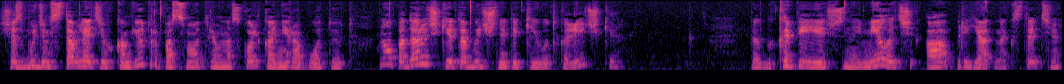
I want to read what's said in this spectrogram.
Сейчас будем вставлять их в компьютер, посмотрим, насколько они работают. Ну, а подарочки это обычные такие вот колечки. Как бы копеечные, мелочь, а приятно. Кстати,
